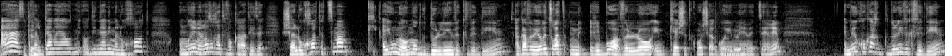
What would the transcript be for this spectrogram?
ואז, כן. אבל גם היה עוד, עוד עניין עם הלוחות, אומרים, אני לא זוכרת איפה קראתי את זה, שהלוחות עצמם היו מאוד מאוד גדולים וכבדים. אגב, הם היו בצורת ריבוע ולא עם קשת, כמו שהגויים אוקיי. אה, מציירים. הם היו כל כך גדולים וכבדים,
